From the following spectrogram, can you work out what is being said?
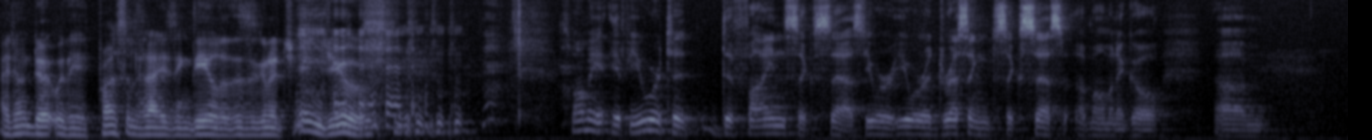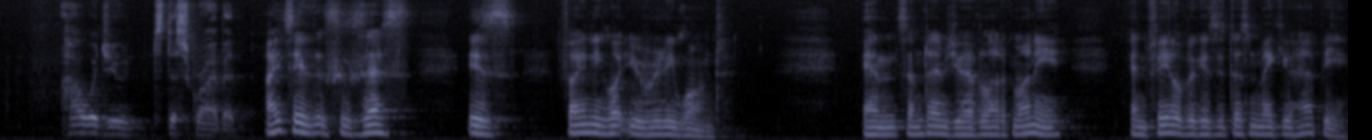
I don't do it with a proselytizing deal that this is going to change you. Swami, if you were to define success, you were you were addressing success a moment ago. Um, how would you describe it? I'd say that success is finding what you really want. And sometimes you have a lot of money and fail because it doesn't make you happy.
